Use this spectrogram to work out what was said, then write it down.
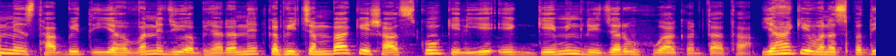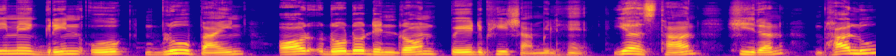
में स्थापित यह वन्यजीव अभ्यारण्य कभी चंबा के शासकों के लिए एक गेमिंग रिज़र्व हुआ करता था। यहाँ की वनस्पति में ग्रीन ओक ब्लू पाइन और रोडोडेंड्रॉन पेड़ भी शामिल हैं। यह स्थान हिरन भालू,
